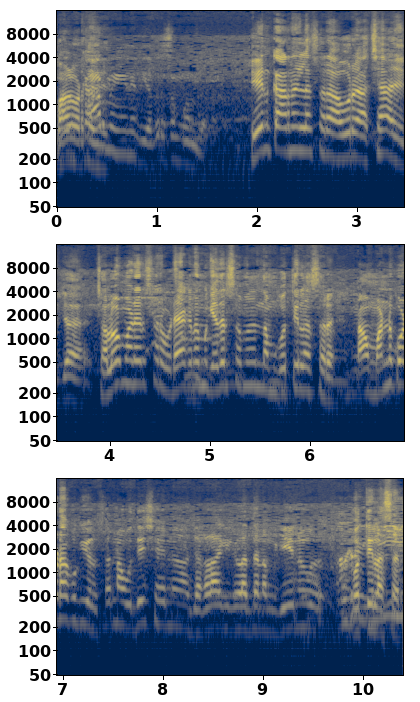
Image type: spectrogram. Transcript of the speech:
ಬಾಳ ಹೊಡ್ತಾ ಇದೆ. ಕಾರಣ ಏನಿದೆ? ಎದ್ರ ಸಂಬಂಧ? ಏನ್ ಕಾರಣ ಇಲ್ಲ ಸರ್ ಅವ್ರ ಅಚ್ಚ ಜ- ಚಲೋ ಮಾಡ್ಯಾರ ಸರ್. ಹೊಡ್ಯಾಕ ನಮ್ಗೆ ಎದ್ರ ಸಂಬಂಧ ನಮ್ಗೆ ಗೊತ್ತಿಲ್ಲ ಸರ್. ನಾವು ಮಣ್ಣು ಕೊಡಾಕ್ ಹೋಗಿಲ್ಲ ಸರ್ ನಾವು ಉದ್ದೇಶ ಏನು ಜಗಳ ಆಗಿಗಳಂತ ಅಂತ ನಮ್ಗೆ ಏನು ಗೊತ್ತಿಲ್ಲ ಸರ್.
